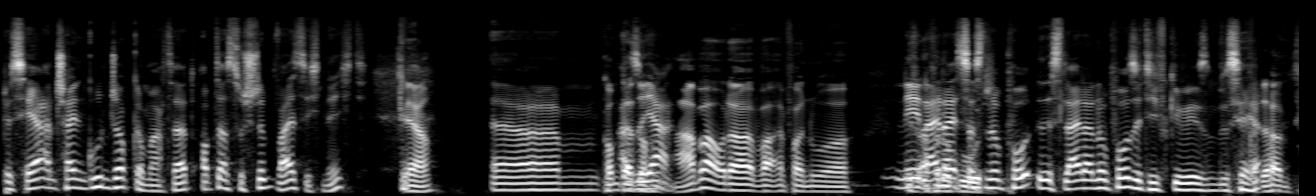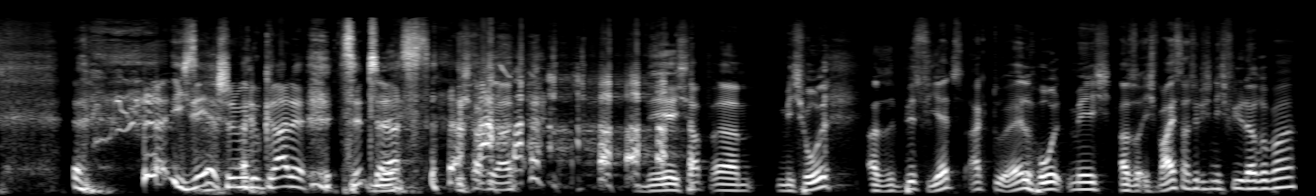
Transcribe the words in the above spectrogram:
bisher anscheinend einen guten Job gemacht hat. Ob das so stimmt, weiß ich nicht. Ja. Ähm, Kommt also noch ja, ein Aber oder war einfach nur. nee, leider nur ist das nur, ist leider nur positiv gewesen bisher. Ich sehe schon, wie du gerade zitterst. Ich hab ja, nee, ich habe ähm, mich holt, also bis jetzt aktuell holt mich, also ich weiß natürlich nicht viel darüber,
